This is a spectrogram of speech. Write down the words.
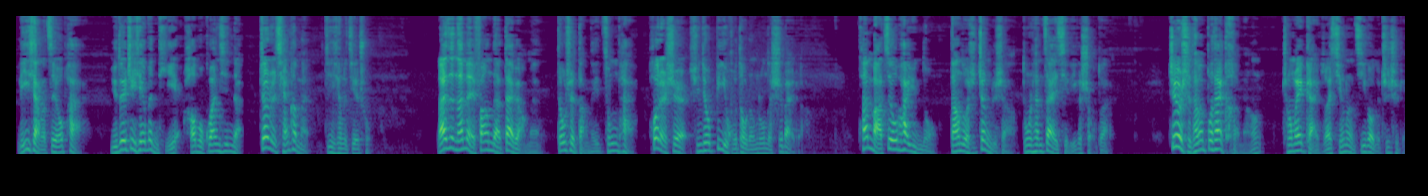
理想的自由派与对这些问题毫不关心的政治掮客们进行了接触。来自南北方的代表们都是党内宗派或者是寻求庇护斗争中的失败者，他们把自由派运动。当做是政治上东山再起的一个手段，这就使他们不太可能成为改革行政机构的支持者。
